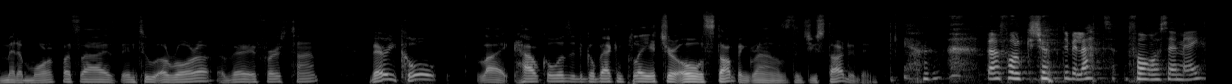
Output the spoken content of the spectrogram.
metamorphosized into Aurora a very first time. Very cool. Like how cool was it to go back and play at your old stomping grounds that you started in? Der folk kjøpte billett for å se meg.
